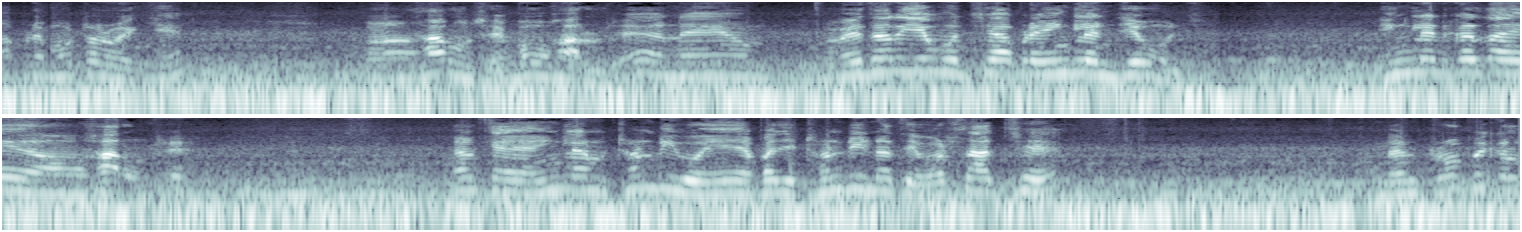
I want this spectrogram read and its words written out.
આપણે મોટરવે કહીએ. પણ સારું છે, બહુ સારું છે. અને વેધર એવું જ છે, આપણે ઇંગ્લેન્ડ જેવું જ. ઇંગ્લેન્ડ કરતાં સારું છે. કારણ કે ઇંગ્લેન્ડમાં ઠંડી હોય, અહીંયા પછી ઠંડી નથી, વરસાદ છે. અને ટ્રોપિકલ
